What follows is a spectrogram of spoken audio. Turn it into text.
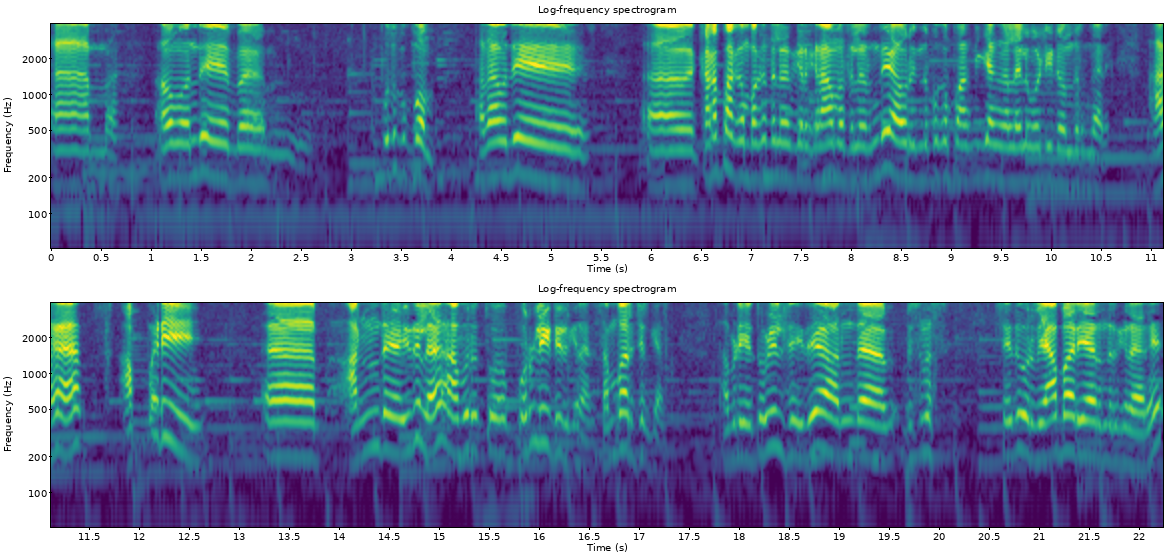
அவங்க வந்து ப- புதுக்குப்பம். அதாவது கடப்பாக்கம் பக்கத்தில் இருக்கிற கிராமத்திலேருந்து அவர் இந்த பக்கம் பங்கிக்காங்கல்ல ஓட்டிகிட்டு வந்திருந்தார். ஆக அப்படி அந்த இதில் அவர் பொருளீட்டு இருக்கிறார் சம்பாரிச்சிருக்கார். அப்படி தொழில் செய்து அந்த பிஸ்னஸ் செய்து ஒரு வியாபாரியாக இருந்திருக்கிறாரு.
